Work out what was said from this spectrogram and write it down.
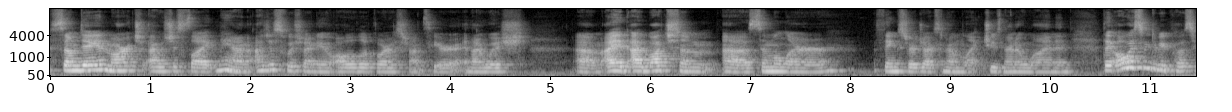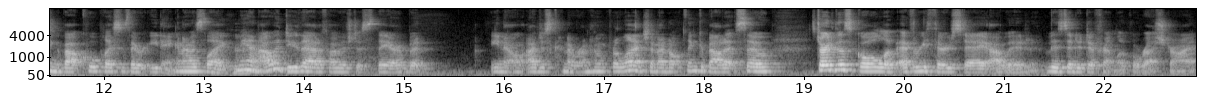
Someday in March, I was just like, man, I just wish I knew all the local restaurants here, and I wish um, I I watched some uh, similar things to our Jackson Home, like Choose 901, and they always seem to be posting about cool places they were eating, and I was like, Mhm. man, I would do that if I was just there, but you know, I just kind of run home for lunch and I don't think about it. So started this goal of every Thursday I would visit a different local restaurant,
